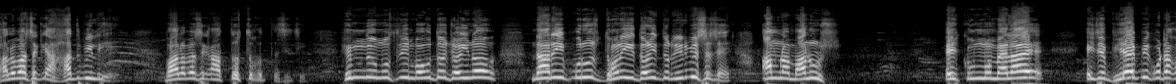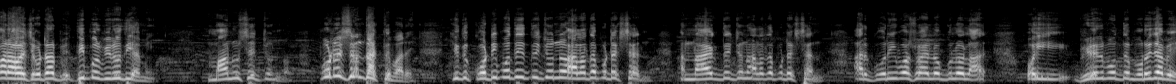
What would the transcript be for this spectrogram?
ভালোবাসাকে হাত মিলিয়ে ভালোবাসাকে আত্মস্থ করতে এসেছি। হিন্দু, মুসলিম, বৌদ্ধ, জৈন, নারী, পুরুষ, ধনী, দরিদ্র, নির্বিশেষে আমরা মানুষ। এই কুম্ভ মেলায় এই যে ভিআইপি কোটা করা হয়েছে, ওটার তীব্র বিরোধী আমি। মানুষের জন্য প্রোটেকশন থাকতে পারে, কিন্তু কোটিপতিদের জন্য আলাদা প্রোটেকশন আর নায়কদের জন্য আলাদা প্রোটেকশন আর গরিব অসহায় লোকগুলো ওই ভিড়ের মধ্যে মরে যাবে,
